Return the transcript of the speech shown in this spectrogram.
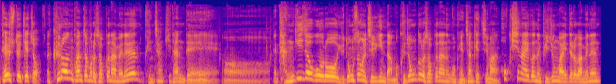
될 수도 있겠죠. 그런 관점으로 접근하면은 괜찮긴 한데 어 단기적으로 유동성을 즐긴다 뭐 그 정도로 접근하는 건 괜찮겠지만 혹시나 이거는 비중 많이 들어가면은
